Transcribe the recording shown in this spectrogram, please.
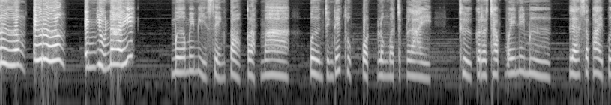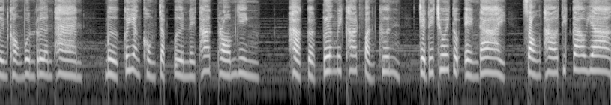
เรือง ไอ้เรือง เอ็งอยู่ไหน เมื่อไม่มีเสียงตอบกลับมา ปืนจึงได้ถูกปลดลงมาจากไหลถือกระชับไว้ในมือ และสะพายปืนของบุญเรือนแทน มือก็ยังคงจับปืนในท่าพร้อมยิง หากเกิดเรื่องไม่คาดฝันขึ้น จะได้ช่วยตัวเองได้สองเท้าที่ก้าวย่าง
